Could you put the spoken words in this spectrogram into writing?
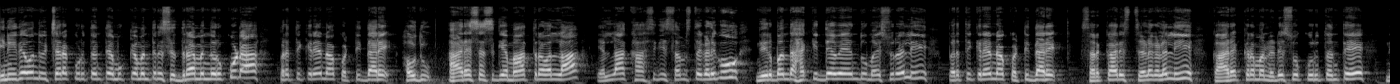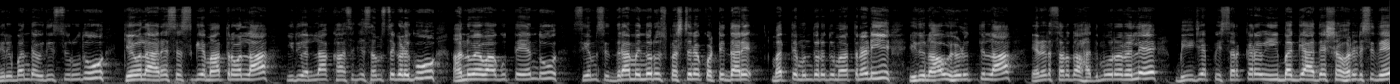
ಇನ್ನು ಇದೇ ಒಂದು ವಿಚಾರ ಕುರಿತಂತೆ ಮುಖ್ಯಮಂತ್ರಿ ಸಿದ್ದರಾಮಯ್ಯವರು ಕೂಡ ಪ್ರತಿಕ್ರಿಯೆಯನ್ನು ಕೊಟ್ಟಿದ್ದಾರೆ. ಹೌದು, ಆರ್ ಎಸ್ ಎಸ್ಗೆ ಮಾತ್ರವಲ್ಲ ಎಲ್ಲಾ ಖಾಸಗಿ ಸಂಸ್ಥೆಗಳಿಗೂ ನಿರ್ಬಂಧ ಹಾಕಿದ್ದೇವೆ ಎಂದು ಮೈಸೂರಲ್ಲಿ ಪ್ರತಿಕ್ರಿಯೆಯನ್ನು ಕೊಟ್ಟಿದ್ದಾರೆ. ಸರ್ಕಾರಿ ಸ್ಥಳಗಳಲ್ಲಿ ಕಾರ್ಯಕ್ರಮ ನಡೆಸುವ ಕುರಿತಂತೆ ನಿರ್ಬಂಧ ವಿಧಿಸಿರುವುದು ಕೇವಲ ಆರ್ ಎಸ್ ಎಸ್ಗೆ ಮಾತ್ರವಲ್ಲ, ಇದು ಎಲ್ಲ ಖಾಸಗಿ ಸಂಸ್ಥೆಗಳಿಗೂ ಅನ್ವಯವಾಗುತ್ತೆ ಎಂದು ಸಿಎಂ ಸಿದ್ದರಾಮಯ್ಯವರು ಸ್ಪಷ್ಟನೆ ಕೊಟ್ಟಿದ್ದಾರೆ. ಮತ್ತೆ ಮುಂದುವರೆದು ಮಾತನಾಡಿ, ಇದು ನಾವು ಹೇಳುತ್ತಿಲ್ಲ, ಎರಡು ಸಾವಿರದ ಹದಿಮೂರರಲ್ಲೇ ಬಿಜೆಪಿ ಸರ್ಕಾರವು ಈ ಬಗ್ಗೆ ಆದೇಶ ಹೊರಡಿಸಿದೆ.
